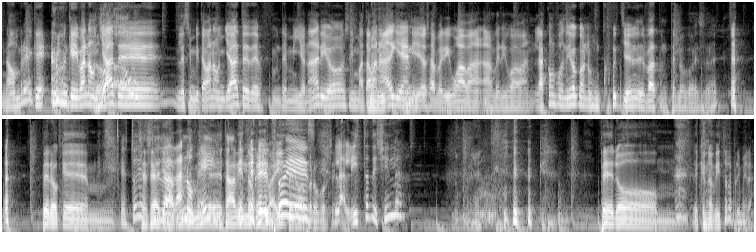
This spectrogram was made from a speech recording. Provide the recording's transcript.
No, hombre, que, que iban a un No. yate. Les invitaban a un yate de, de millonarios y mataban No a alguien y ellos averiguaban. averiguaban. La has confundido con un Cut James, es bastante loco eso, ¿eh? Pero que. mm, Esto o es sea, Ciudadano me- me-. Estaba viendo que no iba a ir, pero, por si- La lista de Schindler. No. ¿Qué? Pero. mm, Es que no he visto la primera.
